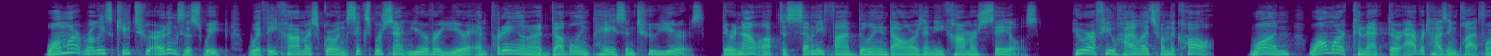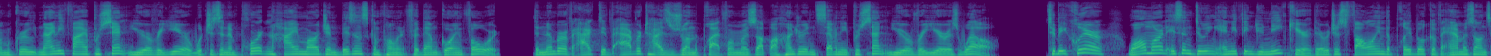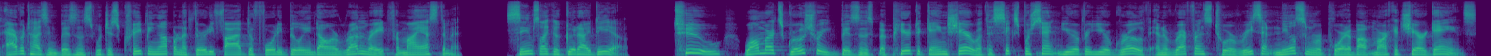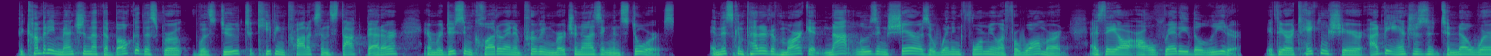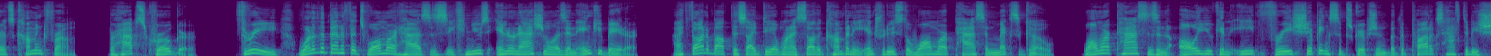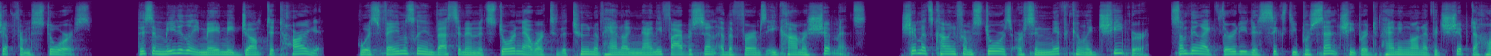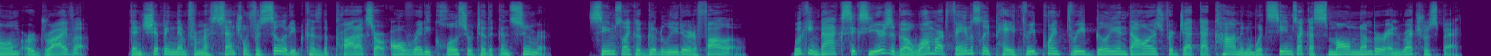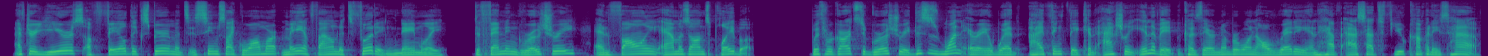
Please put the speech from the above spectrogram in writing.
Walmart released Q2 earnings this week, with e commerce growing 6% year over year and putting on a doubling pace in two years. They are now up to $75 billion in e commerce sales. Here are a few highlights from the call. One, Walmart Connect, their advertising platform, grew 95% year over year, which is an important high margin business component for them going forward. The number of active advertisers on the platform was up 170% year over year as well. To be clear, Walmart isn't doing anything unique here. They were just following the playbook of Amazon's advertising business, which is creeping up on a 35 to 40 billion dollar run rate from my estimate. Seems like a good idea. Two, Walmart's grocery business appeared to gain share with a 6% year over year growth and a reference to a recent Nielsen report about market share gains. The company mentioned that the bulk of this growth was due to keeping products in stock better and reducing clutter and improving merchandising in stores. In this competitive market, not losing share is a winning formula for Walmart as they are already the leader. If they are taking share, I'd be interested to know where it's coming from. Perhaps Kroger. Three, one of the benefits Walmart has is it can use international as an incubator. I thought about this idea when I saw the company introduce the Walmart Pass in Mexico. Walmart Pass is an all you can eat free shipping subscription, but the products have to be shipped from stores. This immediately made me jump to Target who has famously invested in its store network to the tune of handling 95% of the firm's e commerce shipments. Shipments coming from stores are significantly cheaper, something like 30 to 60% cheaper, depending on if it's shipped to home or drive up, than shipping them from a central facility because the products are already closer to the consumer. Seems like a good leader to follow. Looking back six years ago, Walmart famously paid $3.3 billion for Jet.com in what seems like a small number in retrospect. After years of failed experiments, it seems like Walmart may have found its footing, namely defending grocery and following Amazon's playbook. With regards to grocery, this is one area where I think they can actually innovate because they are number one already and have assets few companies have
